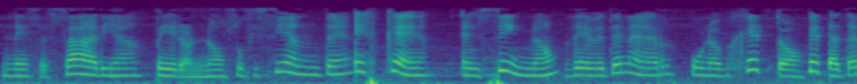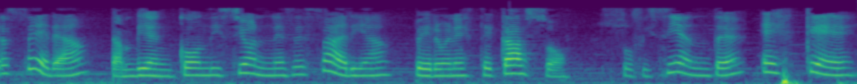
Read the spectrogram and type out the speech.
necesaria, pero no suficiente, es que el signo debe tener un objeto. La tercera, también condición necesaria, pero en este caso suficiente, es que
